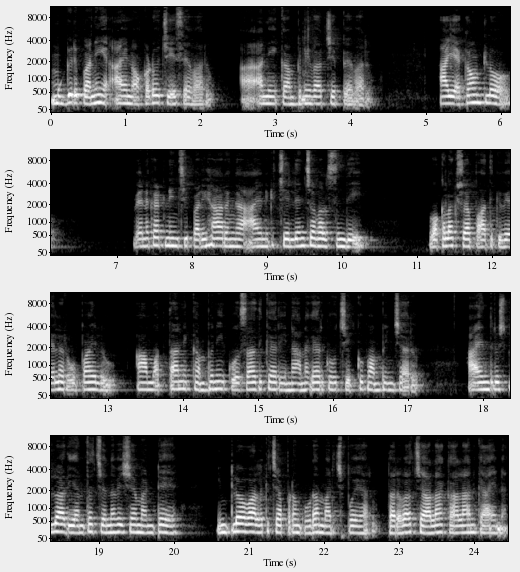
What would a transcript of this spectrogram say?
ముగ్గురి పని ఆయన ఒక్కడూ చేసేవారు. అని కంపెనీ వారు చెప్పేవారు. ఆ అకౌంట్లో వెనకటి నుంచి పరిహారంగా ఆయనకి చెల్లించవలసింది ఒక లక్ష పాతిక వేల రూపాయలు. ఆ మొత్తాన్ని కంపెనీ కోశాధికారి నాన్నగారికి చెక్కు పంపించారు. ఆయన దృష్టిలో అది ఎంత చిన్న విషయం అంటే ఇంట్లో వాళ్ళకి చెప్పడం కూడా మర్చిపోయారు. తర్వాత చాలా కాలానికి ఆయన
